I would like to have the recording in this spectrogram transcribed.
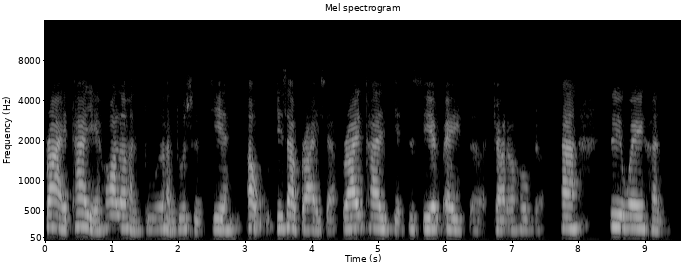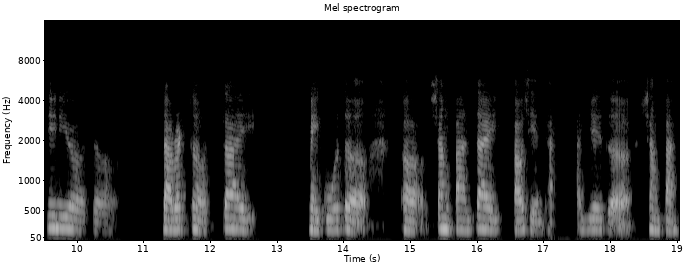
Bright 他也花了很多很多时间哦，介绍 Bright 一下，Bright 他也是 CFA 的 charter holder，他是一位很 senior 的 director 在。美国的呃上班在保险产业的上班，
